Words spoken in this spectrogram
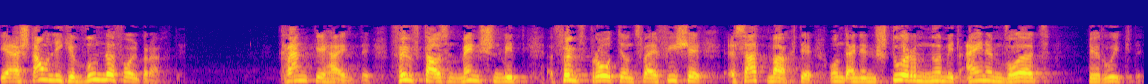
Der erstaunliche Wunder vollbrachte. Kranke heilte, 5000 Menschen mit fünf Brote und zwei Fische satt machte und einen Sturm nur mit einem Wort beruhigte.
